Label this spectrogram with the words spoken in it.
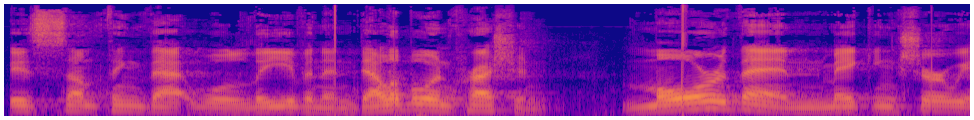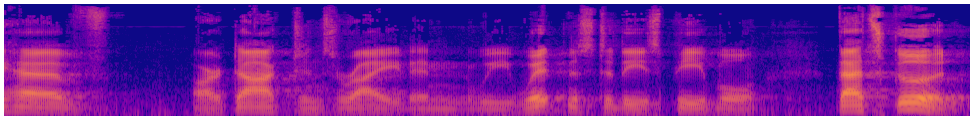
is something that will leave an indelible impression more than making sure we have our doctrines right and we witness to these people. That's good.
